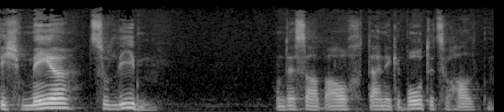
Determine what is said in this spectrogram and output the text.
dich mehr zu lieben und deshalb auch deine Gebote zu halten.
